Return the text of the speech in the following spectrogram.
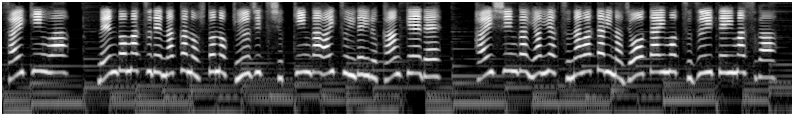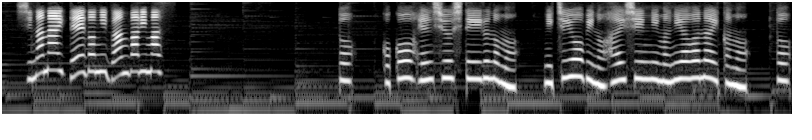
最近は、年度末で中の人の休日出勤が相次いでいる関係で、配信がやや綱渡りな状態も続いていますが、死なない程度に頑張ります。と、ここを編集しているのも、日曜日の配信に間に合わないかも、と、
